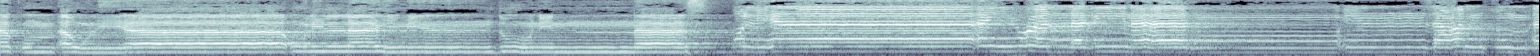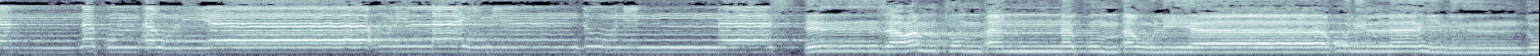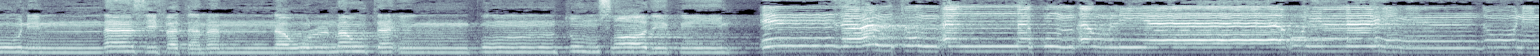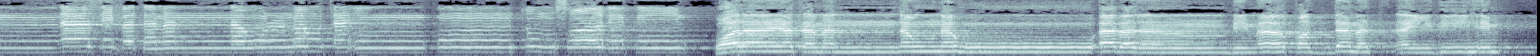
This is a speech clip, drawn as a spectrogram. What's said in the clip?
أنكم أولياء لله من دون الناس قل يا أيها الذين هادوا إن زعمتم أنكم أولياء لله من دون الناس إن زعمتم أنكم أولياء الناس فتمنوا الموت إن كنتم صادقين. إن زعمتم أنكم أولياء لله من دون الناس فتمنوا الموت إن كنتم صادقين. ولا يتمنونه أبدا بما قدمت أيديهم.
